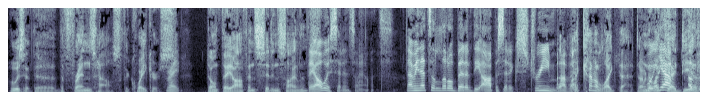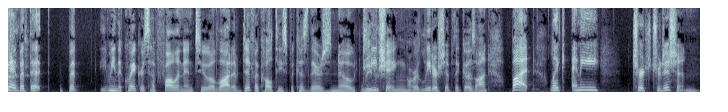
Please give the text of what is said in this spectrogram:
who is it? The the Friends House, the Quakers, Right. Don't they often sit in silence? They always sit in silence. I mean, that's a little bit of the opposite extreme Well, of it. I kind of like that. I mean, well, I like yeah, the idea. Okay, but that, but I mean, the Quakers have fallen into a lot of difficulties because there's no teaching or leadership that goes on. But like any church tradition,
